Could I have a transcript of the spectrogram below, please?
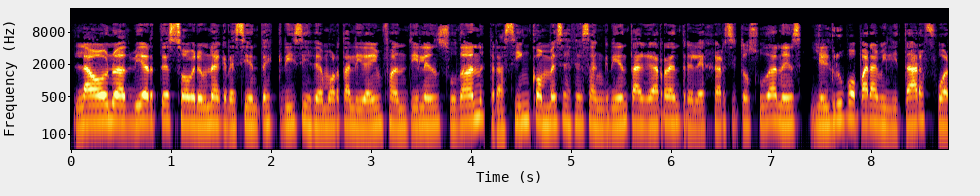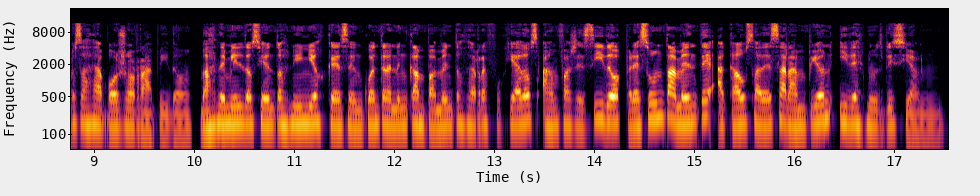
La ONU advierte sobre una creciente crisis de mortalidad infantil en Sudán tras cinco meses de sangrienta guerra entre el ejército sudanés y el grupo paramilitar Fuerzas de Apoyo Rápido. Más de 1.200 niños que se encuentran en campamentos de refugiados han fallecido presuntamente a causa de sarampión y desnutrición.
